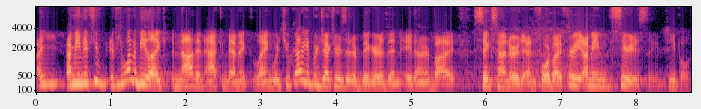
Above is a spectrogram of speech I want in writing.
I, I, mean, if you, if you want to be like not an academic language, you've got to get projectors that are bigger than 800 by 600 and 4 by 3. I mean, seriously, people.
